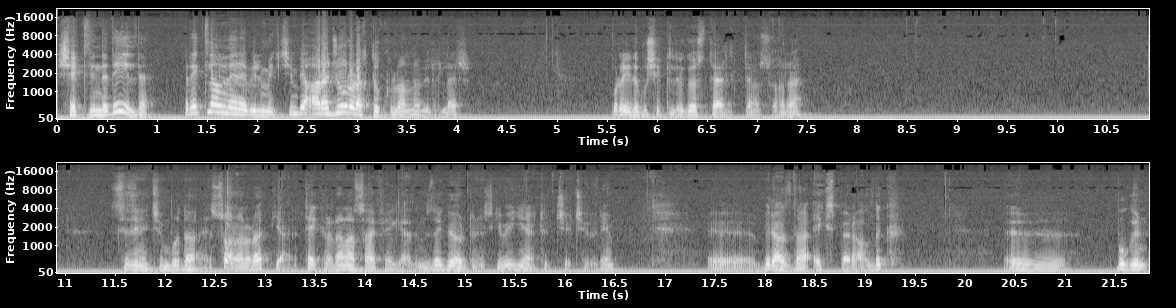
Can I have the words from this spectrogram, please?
şeklinde değil de reklam verebilmek için bir aracı olarak da kullanılabilirler. Burayı da bu şekilde gösterdikten sonra sizin için burada son olarak yani tekrar ana sayfaya geldiğimizde gördüğünüz gibi yine Türkçe'ye çevireyim. Ee, biraz daha eksper aldık. Ee, bugün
